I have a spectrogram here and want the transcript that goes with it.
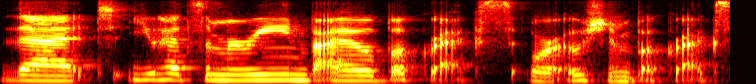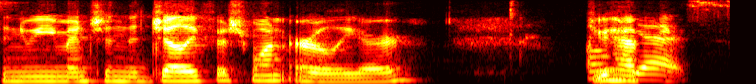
that you had some marine bio book wrecks or ocean book wrecks, and you mentioned the jellyfish one earlier. Do you oh have yes.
